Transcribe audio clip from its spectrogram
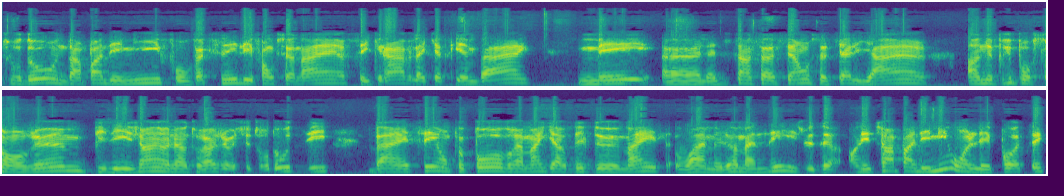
Trudeau, on est en pandémie, il faut vacciner les fonctionnaires, c'est grave la quatrième vague, mais euh, la distanciation sociale hier en a pris pour son rhume, puis les gens, l'entourage de M. Trudeau dit ben tu sais, on peut pas vraiment garder le 2 mètres. Ouais, mais là, maintenant, je veux dire, on est-tu en pandémie ou on l'est pas? sais?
